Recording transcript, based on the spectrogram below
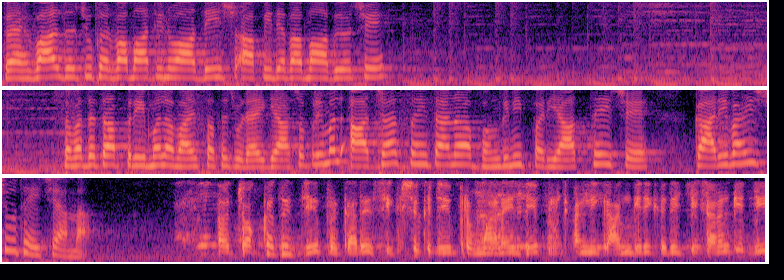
તો અહેવાલ રજૂ કરવા માટેનો આદેશ આપી દેવામાં આવ્યો છે. સંવાદદાતા પ્રેમલ અમારી સાથે જોડાઈ ગયા છો. પ્રેમલ આચારસંહિતાના ભંગની ફરિયાદ થઈ છે. કાર્યવાહી શું થઈ છે આમાં? ચોક્કસ જે પ્રકારે શિક્ષક જે પ્રમાણે જે પ્રકારની કામગીરી કરી છે, કારણ કે જે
